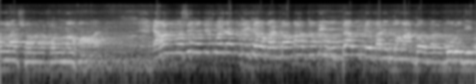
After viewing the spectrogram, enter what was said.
আল্লাহর শরণাপন্ন হয়। এমন মুসিবতে পইরা যদি কেউ কয় বাবা, যদি উদ্ধার হইতে পারি তোমার দরবারে গরু দিব।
